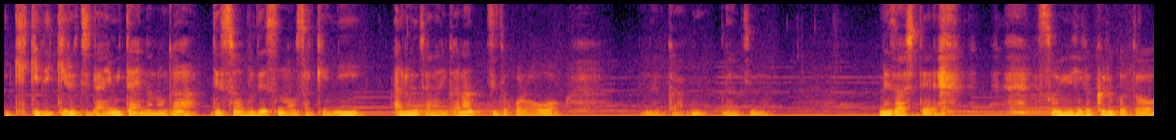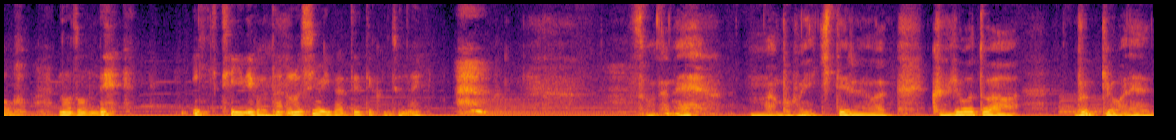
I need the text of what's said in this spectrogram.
行き来できる時代みたいなのがデス・オブ・デスの先にあるんじゃないかなっていうところをなんかなんていうの？目指して そういう日が来ることを望んで 生きていれば楽しみが出てくるんじゃない？そうだね。まあ僕生きてるのは苦行とは仏教はね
